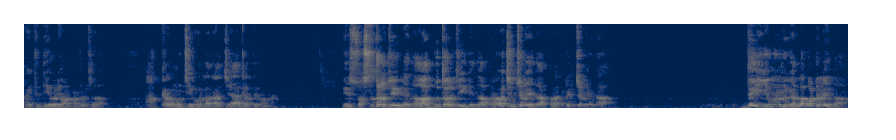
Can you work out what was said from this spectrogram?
అయితే దేవుడు ఏమంటున్నాడు తెలుసా? అక్రమం చేయవలరా జాగ్రత్తగా ఉన్నాడు మీరు స్వస్థతలు చేయలేదా? అద్భుతాలు చేయలేదా? ప్రవచించలేదా? ప్రకటించలేదా? దయ్యములను వెళ్ళగొట్టలేదా?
